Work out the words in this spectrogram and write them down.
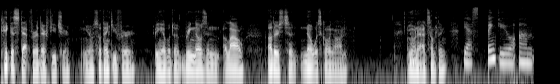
take a step for their future. You know, so thank you for being able to bring those and allow others to know what's going on. You want to add something? Yes, thank you. Um,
